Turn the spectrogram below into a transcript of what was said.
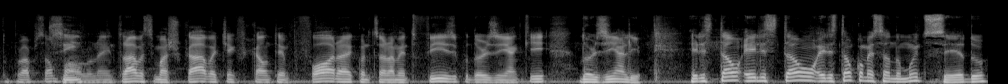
Do próprio São Sim. Paulo, né? Entrava, se machucava, tinha que ficar um tempo fora, condicionamento físico, dorzinha aqui, dorzinha ali. Eles estão eles estão eles estão começando muito cedo.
